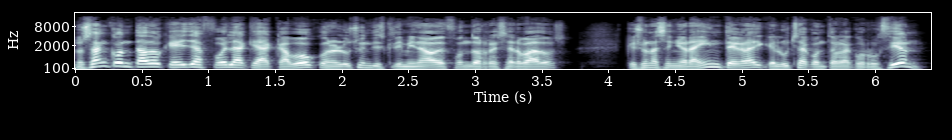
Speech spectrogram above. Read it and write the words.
Nos han contado que ella fue la que acabó con el uso indiscriminado de fondos reservados, que es una señora íntegra y que lucha contra la corrupción,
